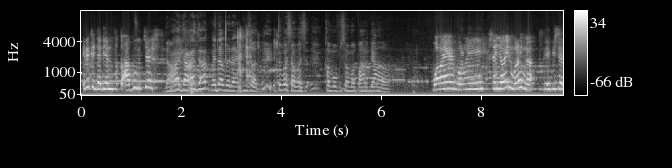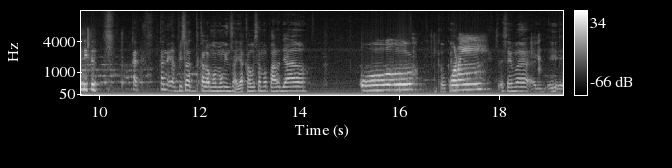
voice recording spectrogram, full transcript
ini kejadian foto abu, Ces. Jangan, jangan, jangan beda beda episode. Itu mah sama kamu sama Parjal. Boleh, boleh. Saya join boleh nggak di episode itu? Kan kan episode kalau ngomongin saya kau sama Parjal. Oh, Kau kan boleh. saya mah eh,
